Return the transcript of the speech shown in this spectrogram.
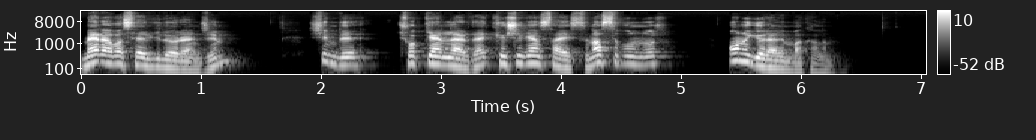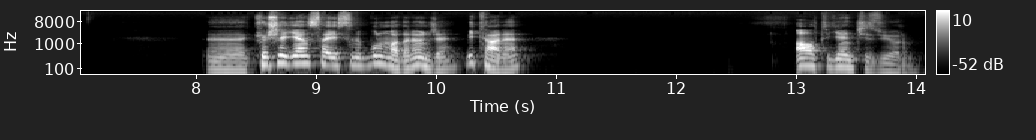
Merhaba sevgili öğrencim. Şimdi çokgenlerde köşegen sayısı nasıl bulunur? Onu görelim bakalım. Ee, köşegen sayısını bulmadan önce bir tane altıgen çiziyorum.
